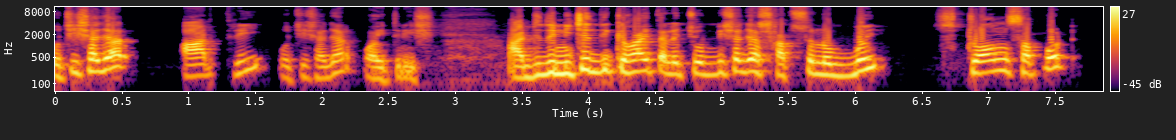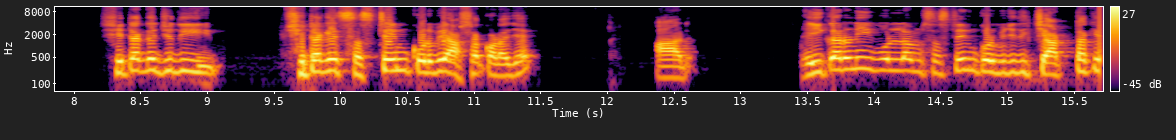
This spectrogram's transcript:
পঁচিশ হাজার আর থ্রি পঁচিশ হাজার পঁয়ত্রিশ। আর যদি নিচের দিকে হয়, তাহলে চব্বিশ হাজার সাতশো নব্বই। স্ট্রং সাপোর্ট সেটাকে যদি, সেটাকে সাস্টেন করবে, আশা করা যায়। আর এই কারণেই বললাম সাস্টেন করবে। যদি চার্টটাকে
